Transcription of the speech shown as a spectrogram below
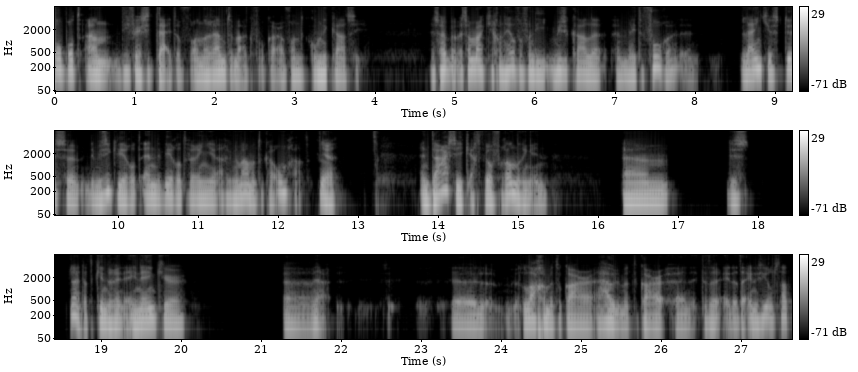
gekoppeld aan diversiteit of aan ruimte maken voor elkaar of de communicatie. En zo, zo maak je gewoon heel veel van die muzikale eh, metaforen, eh, lijntjes tussen de muziekwereld en de wereld waarin je eigenlijk normaal met elkaar omgaat. Ja. En daar zie ik echt veel verandering in. Ehm, dus nou, dat kinderen in, één keer eh, ja, eh, lachen met elkaar, huilen met elkaar, eh, dat, er, dat er energie ontstaat,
